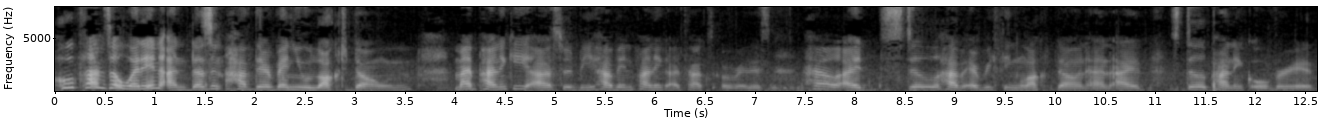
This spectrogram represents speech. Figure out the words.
Who plans a wedding and doesn't have their venue locked down? my panicky ass would be having panic attacks over this. Hell, I'd still have everything locked down and I'd still panic over it.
